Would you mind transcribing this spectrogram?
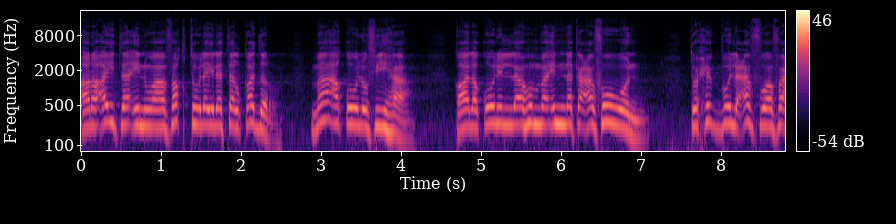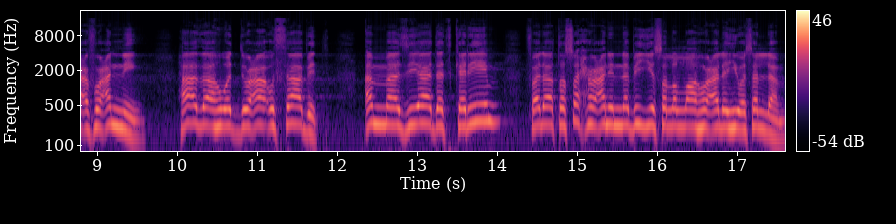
أرأيت إن وافقت ليلة القدر؟ ما أقول فيها. قال قول اللهم إنك عفو تحب العفو فاعف عني. هذا هو الدعاء الثابت. أما زيادة كريم فلا تصح عن النبي صلى الله عليه وسلم.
